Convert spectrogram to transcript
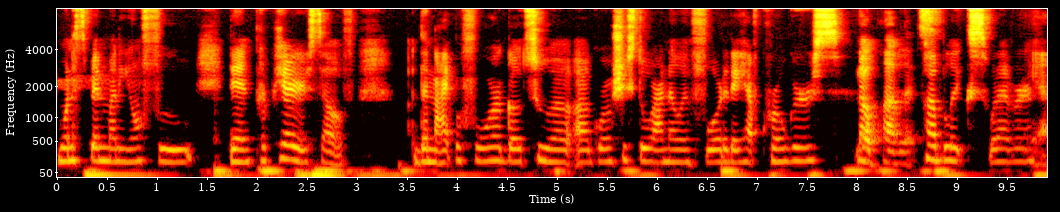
want to spend money on food, then prepare yourself. The night before, go to a, a grocery store. I know in Florida they have Kroger's. No, Publix. Publix, whatever. Yeah,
